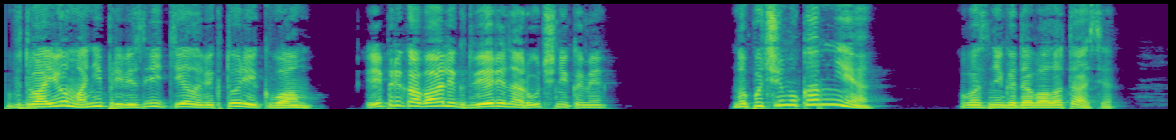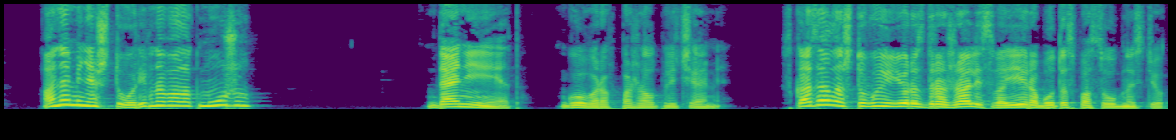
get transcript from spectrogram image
Вдвоем они привезли тело Виктории к вам, и приковали к двери наручниками. «Но почему ко мне?» – вознегодовала Тася. «Она меня что, ревновала к мужу?» «Да нет», – Говоров пожал плечами. «Сказала, что вы ее раздражали своей работоспособностью,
